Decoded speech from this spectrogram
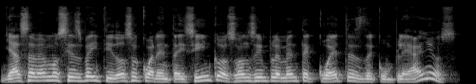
Ya sabemos si es 22 o 45 o son simplemente cohetes de cumpleaños.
